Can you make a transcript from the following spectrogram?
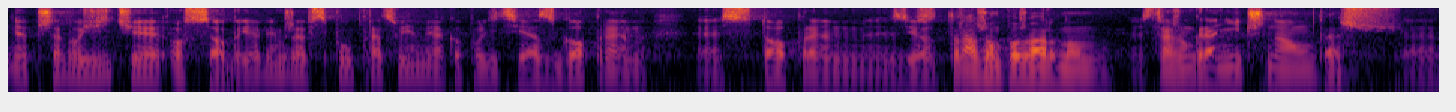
e, przewozicie osoby. Ja wiem, że współpracujemy jako policja z GOPRem, e, z TOPRem, z J- Strażą pożarną Strażą Graniczną. też. E,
